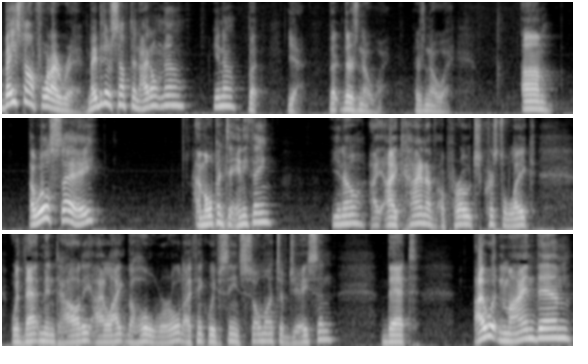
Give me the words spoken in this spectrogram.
based off what I read, maybe there's something I don't know. You know, but yeah, there, there's no way. There's no way. Um, I will say, I'm open to anything. You know, I, I kind of approach Crystal Lake with that mentality. I like the whole world. I think we've seen so much of Jason that I wouldn't mind them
